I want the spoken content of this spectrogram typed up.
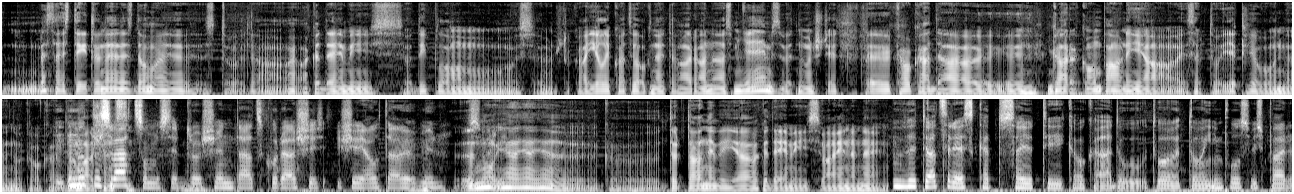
nesaistītu. Ne, es domāju, es to akadēmijas to diplomu es tā kā ieliku atvilknē tā ārā, neesmu ņēmis, bet nu, man šķiet, ka e, kaut kādā e, gara kompānijā es ar to iekļuvu un e, kāda Nu, tas vecums ir droši vien tāds, kurā šie, šie jautājumi ir. Nu, jā, jā, jā. ka Tā, nebija akadēmijas vaina. Nē. Vai tu atceries, kad tu sajūtīji kaut kādu to, to impulsu vispār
